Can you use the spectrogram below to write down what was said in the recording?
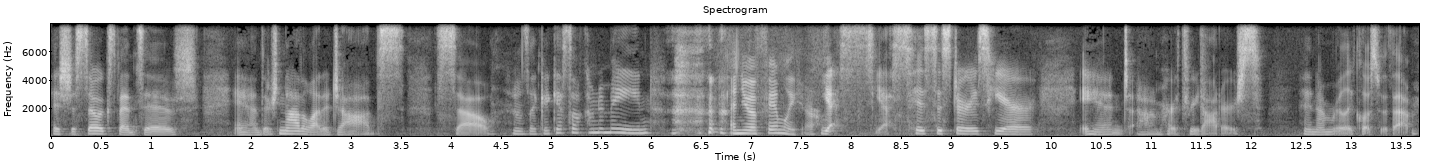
it's just so expensive, and there's not a lot of jobs. So I was like, I guess I'll come to Maine. And you have family here. yes, yes. His sister is here, and um, her three daughters, and I'm really close with them.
